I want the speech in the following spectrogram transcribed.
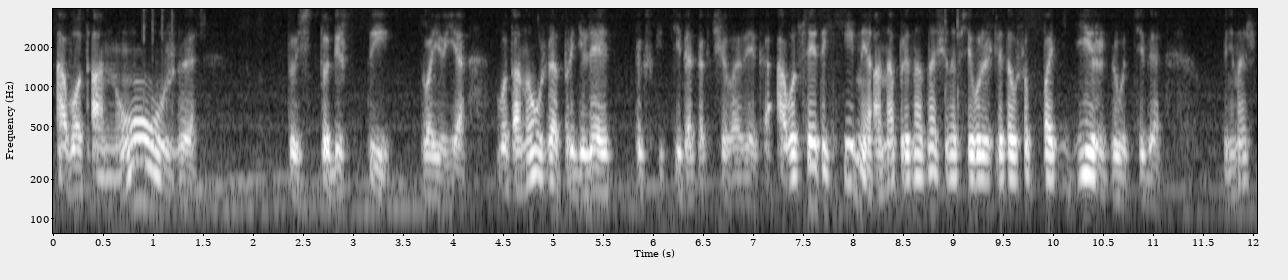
А вот оно уже, то есть, то бишь ты, твое я, вот оно уже определяет, так сказать, тебя как человека. А вот вся эта химия, она предназначена всего лишь для того, чтобы поддерживать тебя. Понимаешь?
